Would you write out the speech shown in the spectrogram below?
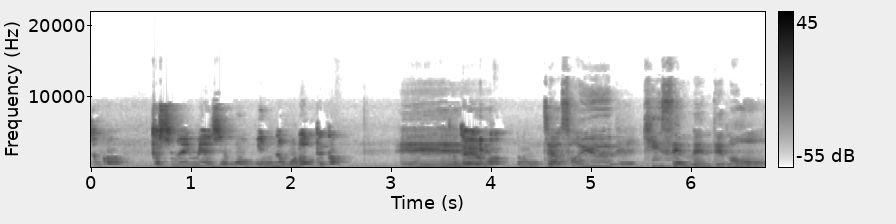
なんか私のイメージもみんなもらってた。えへえ例えば、うん、じゃあそういう金銭面での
